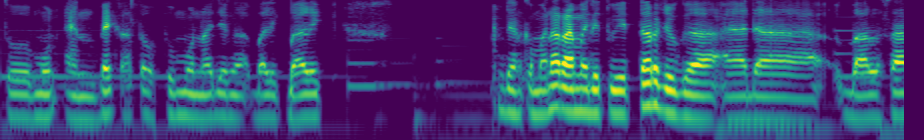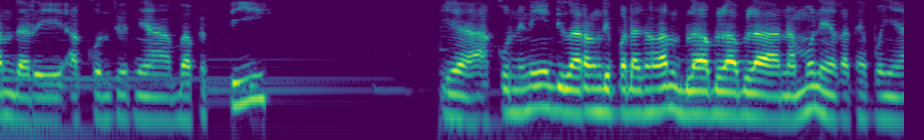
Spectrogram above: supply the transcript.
tuh moon and back atau tuh moon aja nggak balik-balik dan ke mana ramai di Twitter juga ada balasan dari akun tweetnya Bapepti. Ya akun ini dilarang diperdagangkan bla bla bla. Namun ya katanya punya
